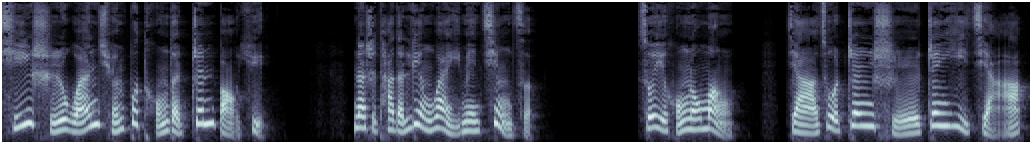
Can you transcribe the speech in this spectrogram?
其实完全不同的真宝玉，那是他的另外一面镜子。所以《红楼梦》假作真实，真亦假；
